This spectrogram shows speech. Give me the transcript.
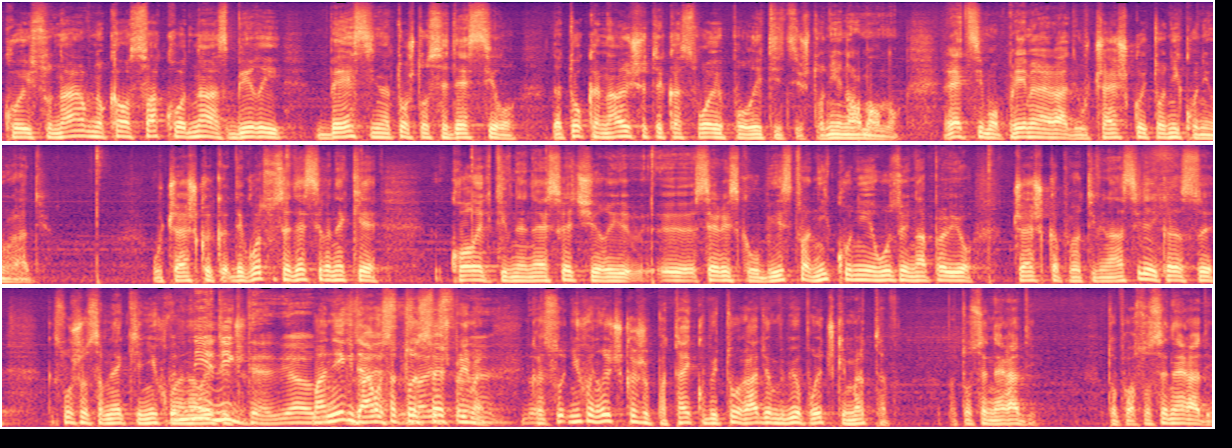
koji su naravno kao svako od nas bili besni na to što se desilo, da to kanališete ka svojoj politici, što nije normalno. Recimo, primjera radi, u Češkoj to niko nije uradio u Češkoj, gde god su se desile neke kolektivne nesreće ili e, serijska ubistva, niko nije uzeo i napravio Češka protiv nasilja i kada se, slušao sam neke njihove Pa nije analitičare- nigde, ja Ma nigde, evo sad to je svež me- da. Kada su njihovi analitičari kažu, pa taj ko bi to radio, on bi bio politički mrtav. Pa to se ne radi. To prosto se ne radi.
